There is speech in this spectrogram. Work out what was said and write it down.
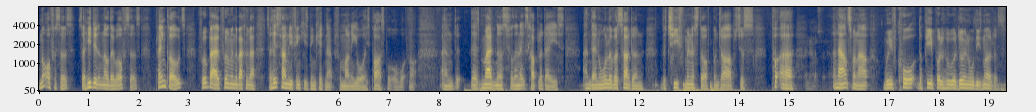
not officers. So he didn't know they were officers. Plain clothes, threw a bag, threw him in the back of the van. So his family think he's been kidnapped for money or his passport or whatnot. And there's madness for the next couple of days. And then all of a sudden, the chief minister of Punjab's just put a announcement out. We've caught the people who were doing all these murders,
